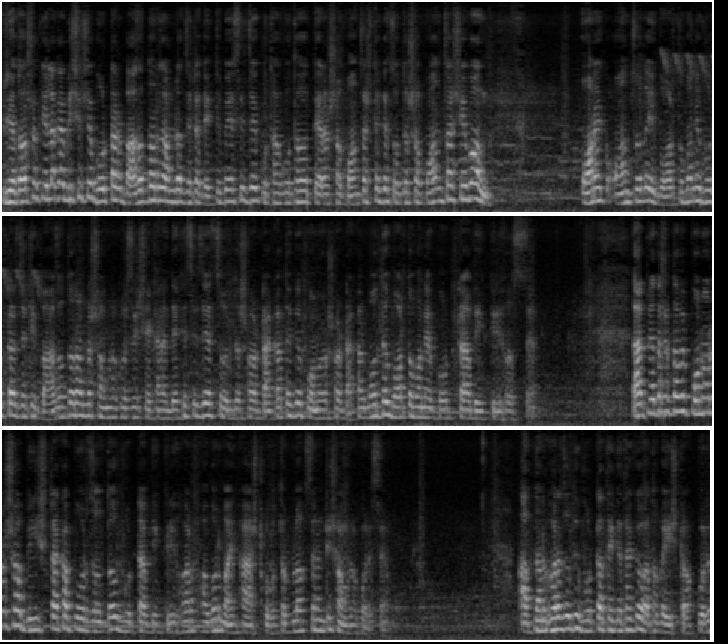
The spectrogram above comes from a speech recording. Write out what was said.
প্রিয় দর্শক এলাকা বিশেষে ভুট্টার বাজার দর আমরা যেটা দেখতে পেয়েছি যে কোথাও কোথাও তেরোশো পঞ্চাশ থেকে চোদ্দশো পঞ্চাশ এবং অনেক অঞ্চলে বর্তমানে ভুট্টার যেটি বাজার দর আমরা সংগ্রহ করেছি, সেখানে দেখেছি যে চোদ্দশো টাকা থেকে পনেরোশো টাকার মধ্যে বর্তমানে ভুট্টা বিক্রি হচ্ছে। প্রিয় দর্শক, তবে পনেরোশো বিশ টাকা পর্যন্ত ভুট্টা বিক্রি হওয়ার খবর মাই ফার্স্ট কবুতর ব্লগ চ্যানেলটি সংগ্রহ করেছে। আপনার ঘরে যদি ভুট্টা থেকে থাকে অথবা স্টক করে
